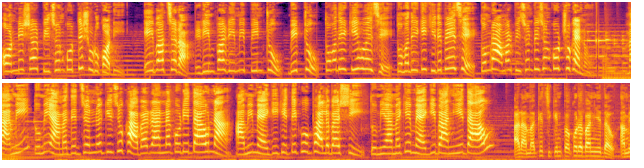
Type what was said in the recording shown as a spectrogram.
অন্বেষার পিছন করতে শুরু করে। এই বাচ্চারা, রিম্পা, রিমি, পিন্টু, বিট্টু, তোমাদের কি হয়েছে? তোমাদের কি খিদে পেয়েছে? তোমরা আমার পিছন পিছন করছ কেন? মামি, তুমি আমাদের জন্য কিছু খাবার রান্না করে দাও না। আমি ম্যাগি খেতে খুব ভালোবাসি। তুমি আমাকে ম্যাগি বানিয়ে দাও। আর আমাকে চিকেন পকোড়া বানিয়ে দাও। আমি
